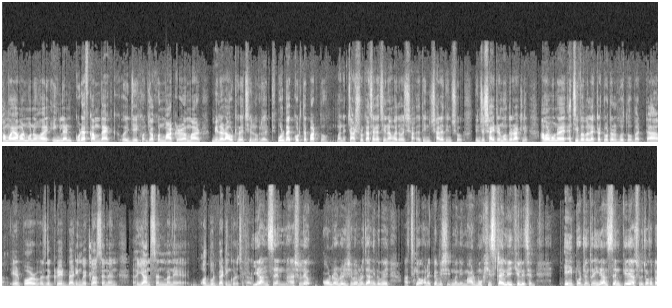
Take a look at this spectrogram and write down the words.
সময় আমার মনে হয় England could have come back ওই যে যখন মার্কারাম আর মিলার আউট হয়েছিল। পুল ব্যাক করতে পারতো। মানে চারশোর কাছাকাছি না হয়তো তিন সাড়ে তিনশো তিনশো ষাটের মধ্যে রাখলে। আমার মনে হয় অ্যাচিভেবল একটা টোটাল হতো। বাট এরপর a great batting by Klaasen and Jansen মানে অদ্ভুত ব্যাটিং করেছে তারা। ইয়ানসেন আসলে অলরাউন্ডার হিসেবে আমরা জানি, তবে আজকে অনেকটা বেশি মানে মারমুখী স্টাইলেই খেলেছেন। এই পর্যন্ত ইয়ানসেনকে আসলে যতটা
